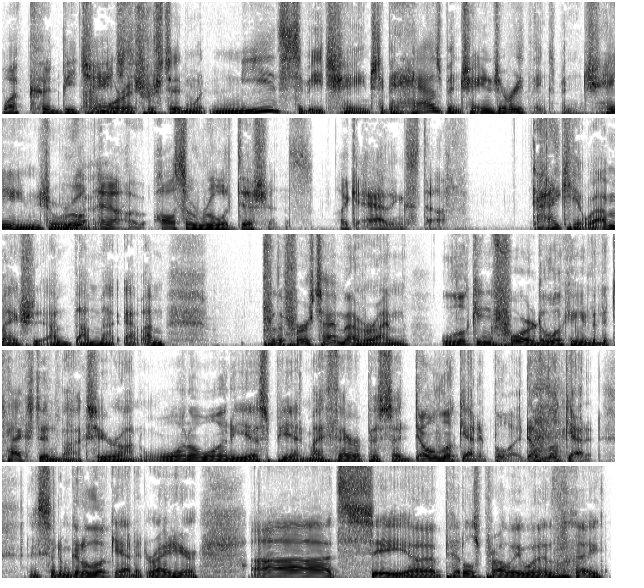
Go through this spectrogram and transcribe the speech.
what could be changed. I'm more interested in what needs to be changed. I mean, it has been changed. Everything's been changed. Or Rule, and uh, also rule additions, like adding stuff. God, I can't. wait. I'm actually. I'm. I'm. I'm. For the first time ever, I'm looking forward to looking into the text inbox here on 101 ESPN. My therapist said, "Don't look at it, boy. Don't look at it." And I said, "I'm going to look at it right here." Uh, let's see. Uh, Piddles probably went like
